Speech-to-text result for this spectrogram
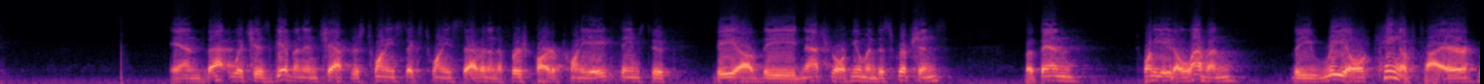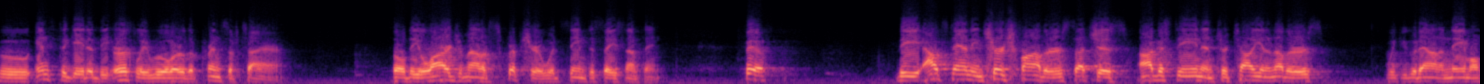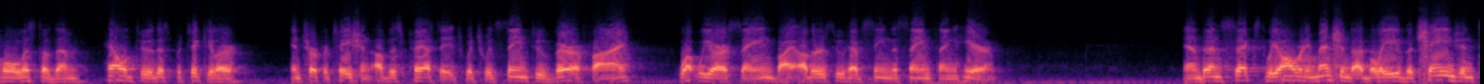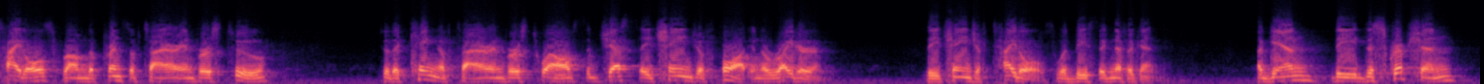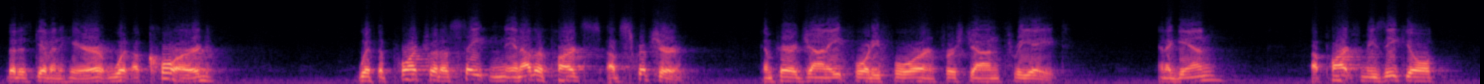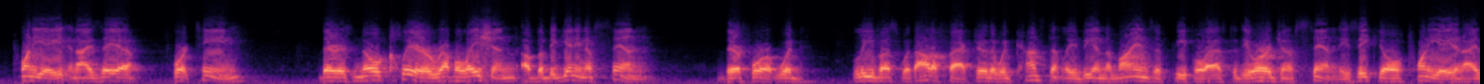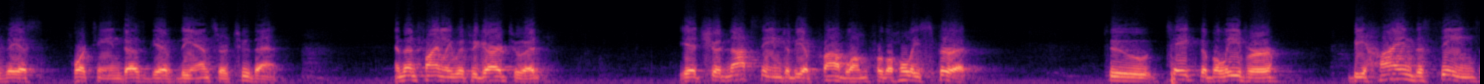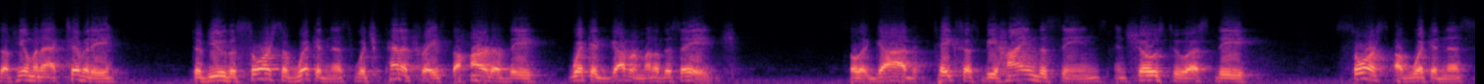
And that which is given in chapters 26, 27, and the first part of 28 seems to be of the natural human descriptions. But then 28:11, the real king of Tyre who instigated the earthly ruler, the prince of Tyre. So the large amount of scripture would seem to say something. Fifth, the outstanding church fathers such as Augustine and Tertullian and others, we could go down and name a whole list of them, held to this particular interpretation of this passage, which would seem to verify what we are saying by others who have seen the same thing here. And then sixth, we already mentioned, I believe, the change in titles from the Prince of Tyre in verse 2 to the King of Tyre in verse 12 suggests a change of thought in the writer. The change of titles would be significant. Again, the description that is given here would accord with the portrait of Satan in other parts of Scripture. Compare John 8:44 and 1 John 3:8. And again, apart from Ezekiel 28 and Isaiah 14, there is no clear revelation of the beginning of sin. Therefore, it would leave us without a factor that would constantly be in the minds of people as to the origin of sin. And Ezekiel 28 and Isaiah 14 does give the answer to that. And then finally, with regard to it, it should not seem to be a problem for the Holy Spirit to take the believer behind the scenes of human activity to view the source of wickedness which penetrates the heart of the wicked government of this age. So that God takes us behind the scenes and shows to us the source of wickedness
